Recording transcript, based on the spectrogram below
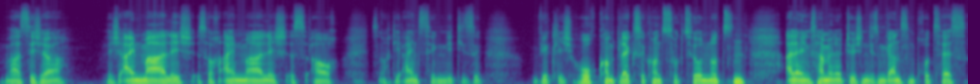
war sicher nicht einmalig, ist auch einmalig, ist auch, sind auch die einzigen, die diese wirklich hochkomplexe Konstruktion nutzen. Allerdings haben wir natürlich in diesem ganzen Prozess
